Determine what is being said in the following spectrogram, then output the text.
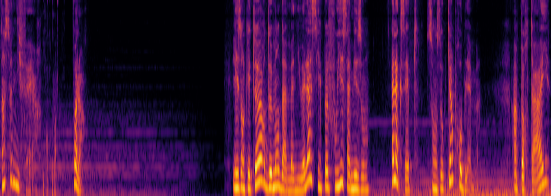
un somnifère. Voilà. Les enquêteurs demandent à Manuela s'ils peuvent fouiller sa maison. Elle accepte, sans aucun problème. Un portail,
